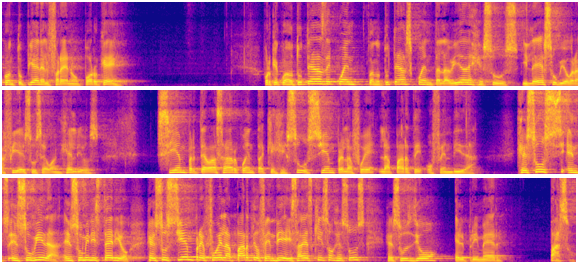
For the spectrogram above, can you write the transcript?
con tu pie en el freno. ¿Por qué? Porque cuando tú, te das de cuenta, cuando tú te das cuenta la vida de Jesús y lees su biografía y sus evangelios, siempre te vas a dar cuenta que Jesús siempre la fue la parte ofendida. Jesús en, en, su vida, en su ministerio, Jesús siempre fue la parte ofendida. ¿Y sabes qué hizo Jesús? Jesús dio el primer paso.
